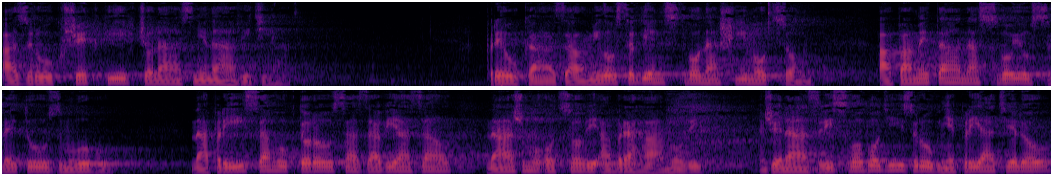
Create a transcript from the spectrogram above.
a z rúk všetkých, čo nás nenávidia. Preukázal milosrdenstvo našim otcom a pamätá na svoju svetú zmluvu, na prísahu, ktorou sa zaviazal nášmu otcovi Abrahámovi, že nás vyslobodí z rúk nepriateľov,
